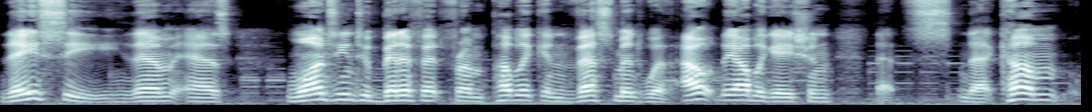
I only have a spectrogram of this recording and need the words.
they see them as wanting to benefit from public investment without the obligation that that come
